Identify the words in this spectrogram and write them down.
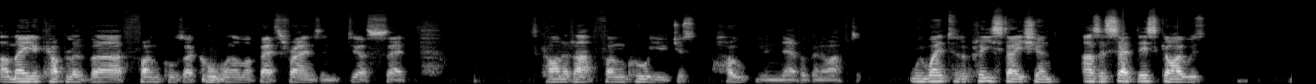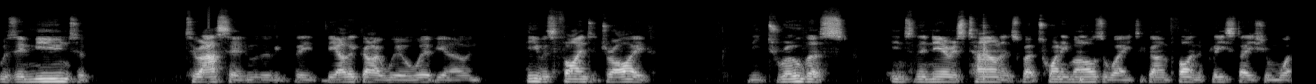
I made a couple of uh, phone calls. I called one of my best friends and just said, it's kind of that phone call you just hope you're never going to have to. We went to the police station as I said, this guy was was immune to to acid. The, the, the other guy we were with, you know, and he was fine to drive. And he drove us into the nearest town. It's about 20 miles away to go and find the police station where,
